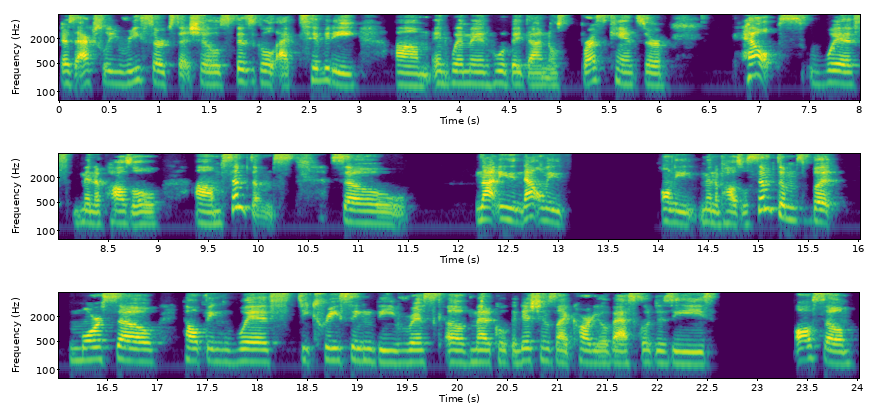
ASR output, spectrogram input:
There's actually research that shows physical activity um, in women who have been diagnosed breast cancer helps with menopausal um, symptoms. So not even, not only only menopausal symptoms, but more so helping with decreasing the risk of medical conditions like cardiovascular disease. Also,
